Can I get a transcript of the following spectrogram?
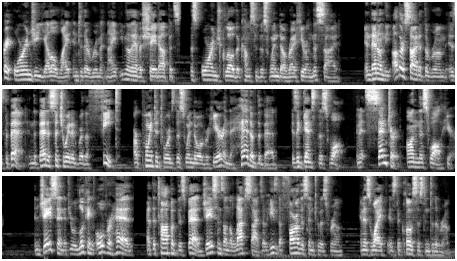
very orangey yellow light into their room at night. Even though they have a shade up, it's this orange glow that comes through this window right here on this side. And then on the other side of the room is the bed. And the bed is situated where the feet are pointed towards this window over here, and the head of the bed is against this wall. And it's centered on this wall here. And Jason, if you were looking overhead at the top of this bed, Jason's on the left side, so he's the farthest into his room, and his wife is the closest into the room.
